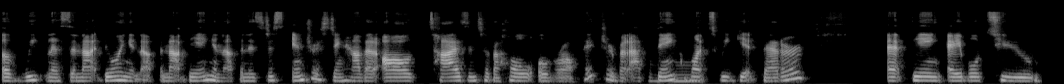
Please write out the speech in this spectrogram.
of weakness and not doing enough and not being enough. And it's just interesting how that all ties into the whole overall picture. But I think mm-hmm. once we get better at being able to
